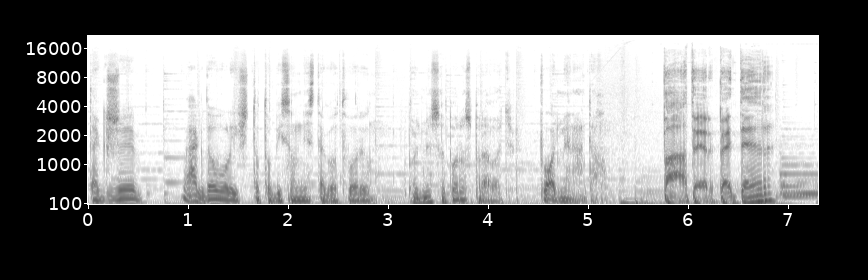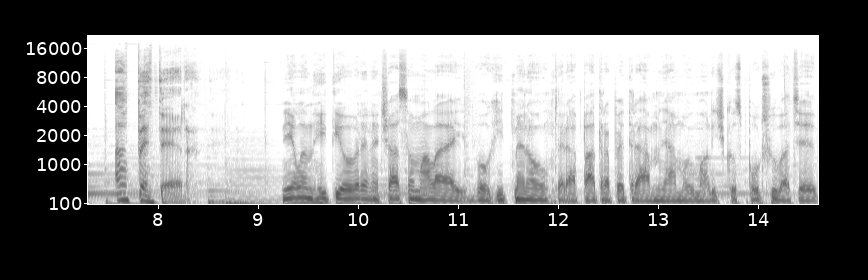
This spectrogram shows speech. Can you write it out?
Takže, ak dovolíš, toto by som dnes tak otvoril. Poďme sa porozprávať. Poďme na to. Páter Peter a Peter nielen hity overené časom, ale aj dvoch hitmenov, teda Pátra Petra a mňa, moju maličkosť počúvate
